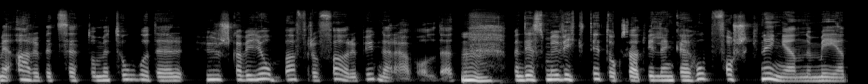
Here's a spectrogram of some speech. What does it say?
med arbetssätt och metoder hur ska vi jobba för att förebygga det här våldet? Mm. Men det som är viktigt också är att vi länkar ihop forskningen med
